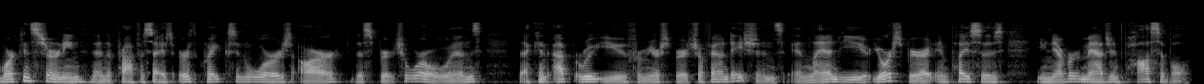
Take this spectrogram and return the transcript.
More concerning than the prophesied earthquakes and wars are the spiritual whirlwinds that can uproot you from your spiritual foundations and land you, your spirit in places you never imagined possible,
